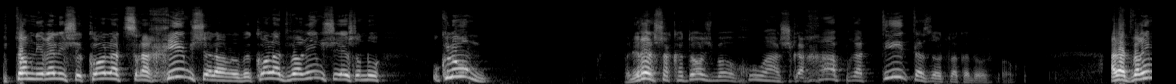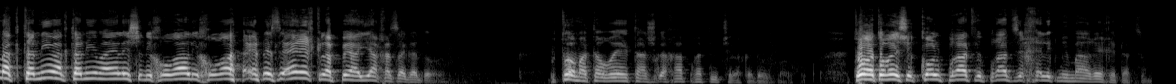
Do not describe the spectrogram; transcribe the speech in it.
פתאום נראה לי שכל הצרכים שלנו וכל הדברים שיש לנו הוא כלום. ונראה שהקדוש ברוך הוא, ההשגחה הפרטית הזאת של הקדוש ברוך הוא. על הדברים הקטנים הקטנים האלה שלכאורה, לכאורה אין לזה ערך כלפי היחס הגדול. פתאום אתה רואה את ההשגחה הפרטית של הקדוש ברוך הוא. פתאום אתה רואה שכל פרט ופרט זה חלק ממערכת עצומה.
